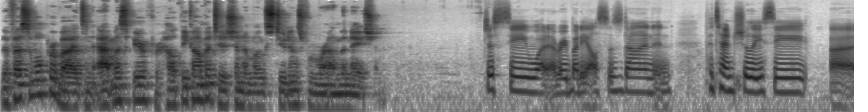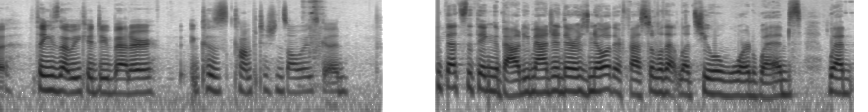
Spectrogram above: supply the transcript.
The festival provides an atmosphere for healthy competition among students from around the nation. Just see what everybody else has done and potentially see uh, things that we could do better because competition's always good. That's the thing about eMagine. There is no other festival that lets you award webs, web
